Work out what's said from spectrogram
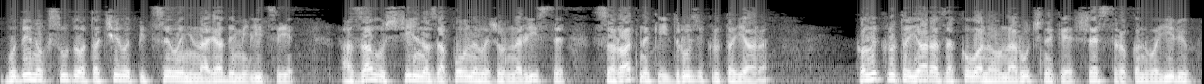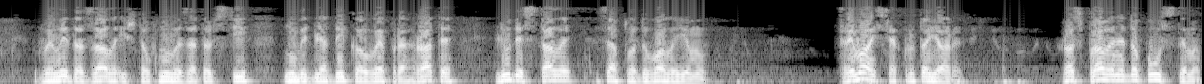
будинок суду оточили підсилені наряди міліції, а залу щільно заповнили журналісти, соратники і друзі Крутояра. Коли Крутояра, закованого в наручники шестеро конвоїрів, вели до зали і штовхнули за товсті, ніби для дикого вепра грати, люди стали зааплодували йому. Тримайся, Крутояре! Розправи не допустимо.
